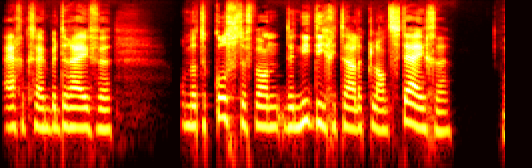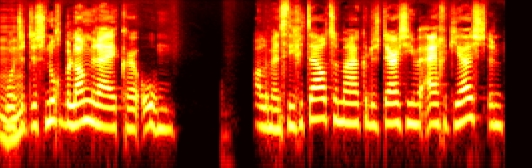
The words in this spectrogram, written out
eigenlijk zijn bedrijven omdat de kosten van de niet-digitale klant stijgen, wordt Mhm. het dus nog belangrijker om alle mensen digitaal te maken. Dus daar zien we eigenlijk juist een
